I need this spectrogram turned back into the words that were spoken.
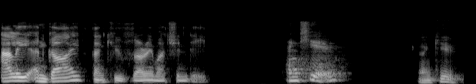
Ali and Guy, thank you very much indeed. Thank you. Thank you.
